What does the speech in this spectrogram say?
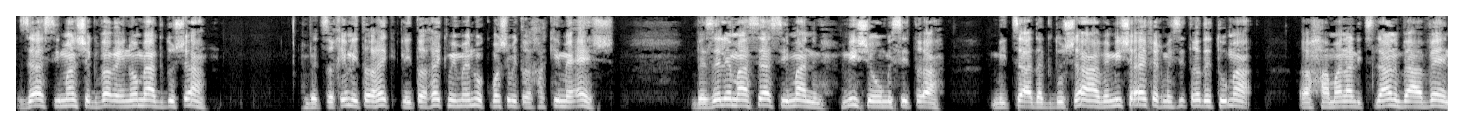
זה הסימן שכבר אינו מהקדושה. וצריכים להתרחק, להתרחק ממנו כמו שמתרחקים מאש. וזה למעשה הסימן, מי שהוא מסתרא מצד הקדושה, ומי שההפך מסתרא דתומה, רחמנא ליצלן ואבן.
